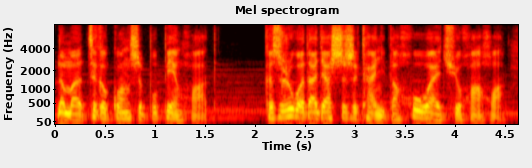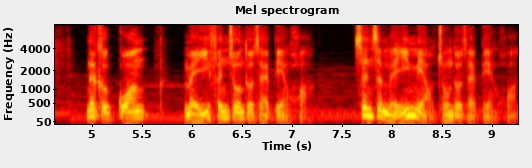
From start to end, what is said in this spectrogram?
那么这个光是不变化的。可是如果大家试试看，你到户外去画画，那个光每一分钟都在变化，甚至每一秒钟都在变化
